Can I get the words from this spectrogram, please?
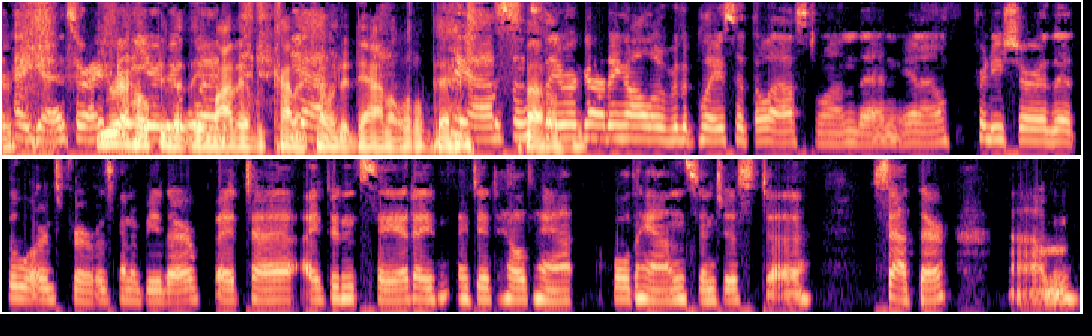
were, I, I guess. Or I you were hoping that they would. might have kind of Yeah. toned it down a little bit. Yeah, since they were getting all over the place at the last one, then you know, pretty sure that the Lord's Prayer was going to be there. But uh, I didn't say it. I, I did held hand, hold hands and just uh, sat there. Um,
